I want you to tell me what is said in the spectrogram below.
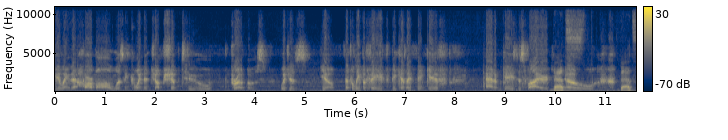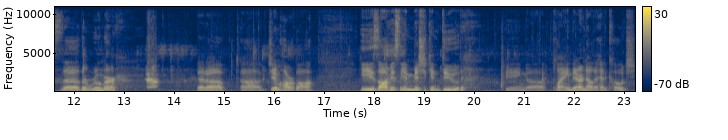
feeling that Harbaugh wasn't going to jump ship to the pros, which is you know that's a leap of faith because I think if Adam Gase is fired, That's- you know, That's the the rumor yeah, that uh, uh, Jim Harbaugh, he's obviously a Michigan dude, being uh, playing there now the head coach.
